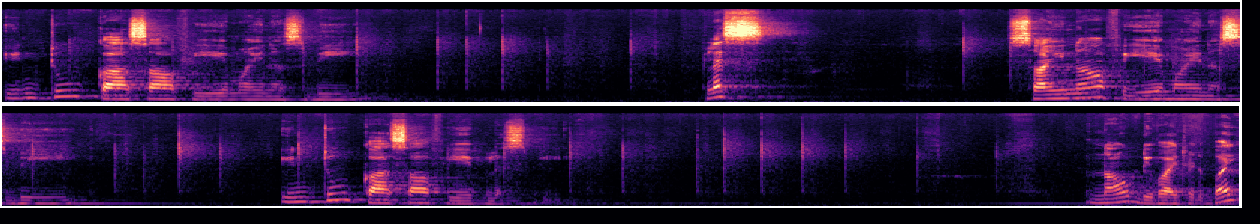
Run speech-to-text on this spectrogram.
into cos of a minus b plus sine of a minus b into cos of a plus b. Now divided by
